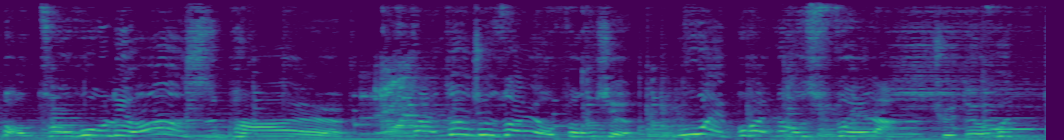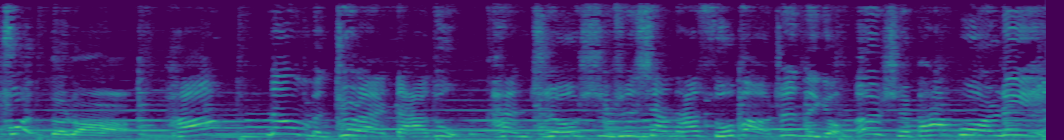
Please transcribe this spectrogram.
保证获利二十趴哎，反正就算有风险，我也不会那么衰啦，绝对会赚的啦。好，那我们就来打赌，看之后是不是像他所保证的有二十趴获利。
